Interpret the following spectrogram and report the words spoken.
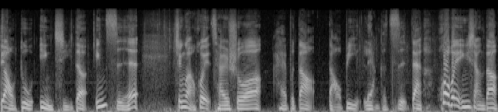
调度应急的，因此金管会才说还不到倒闭两个字，但会不会影响到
